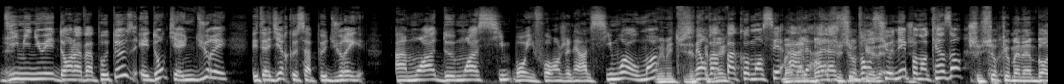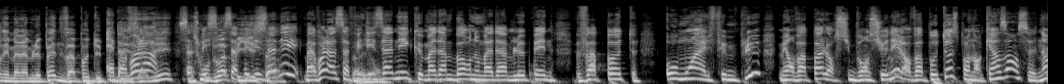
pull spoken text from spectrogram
diminuer dans la vapoteuse, et donc il y a une durée. C'est-à-dire que ça peut durer un mois, deux mois, six Bon, il faut en général six mois au moins. mais, on va pas commencer à, la subventionner pendant 15 ans. Je suis sûr que Madame Borne et Madame Le Pen vapotent depuis eh ben des années. Ça, mais ça fait des années. Bah voilà, ça fait des années que Madame Borne ou Madame Le Pen vapotent. Au moins, elles fument plus, mais on va pas leur subventionner leur vapoteuse pendant 15 ans. Non.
